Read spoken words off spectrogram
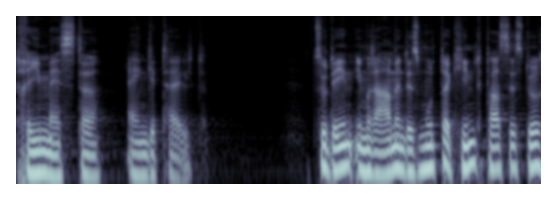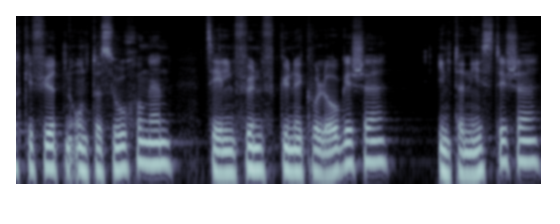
Trimester, eingeteilt. Zu den im Rahmen des Mutter-Kind-Passes durchgeführten Untersuchungen zählen fünf gynäkologische, internistische,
